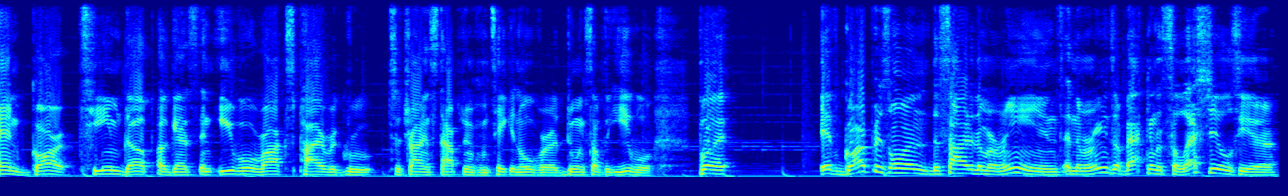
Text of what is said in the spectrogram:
and Garp teamed up against an evil Rocks pirate group to try and stop them from taking over, or doing something evil. But if Garp is on the side of the Marines and the Marines are backing the Celestials here,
